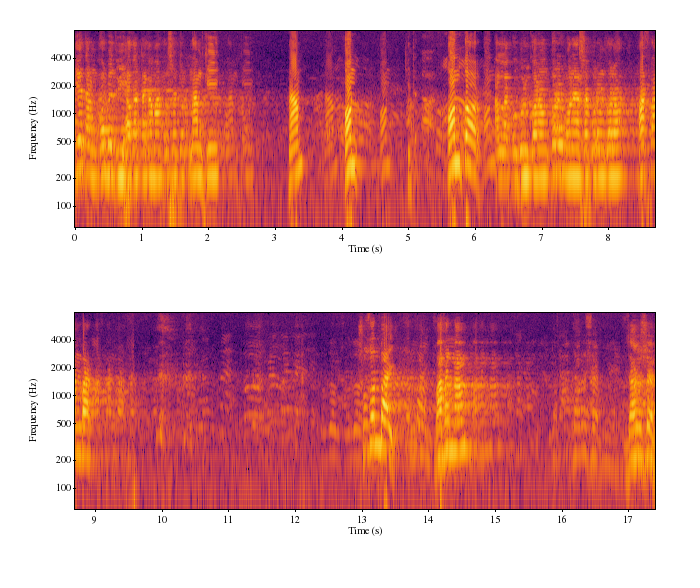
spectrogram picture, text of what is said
কে দান করবে? দুই হাজার টাকা মাদ্রাসার জন্য। নাম কি? নাম? অন্তর। আল্লাহ কবুল কর, অন্তরের মনে আশা পূরণ করো। পাঁচ নাম্বার। সুজন ভাই, বাপের নাম? জার হোসেন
